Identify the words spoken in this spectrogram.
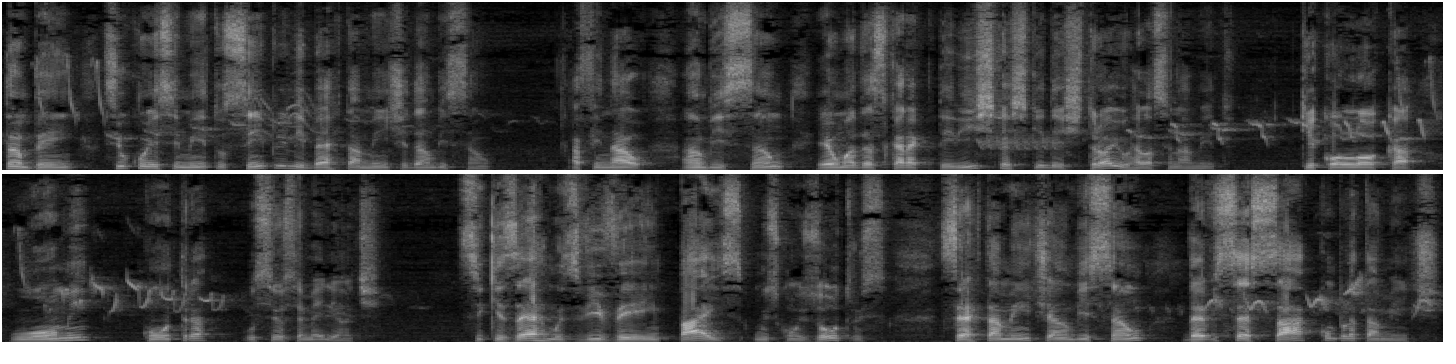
também se o conhecimento sempre liberta a mente da ambição. Afinal, a ambição é uma das características que destrói o relacionamento. Que coloca o homem contra o seu semelhante. Se quisermos viver em paz uns com os outros, certamente a ambição deve cessar completamente.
